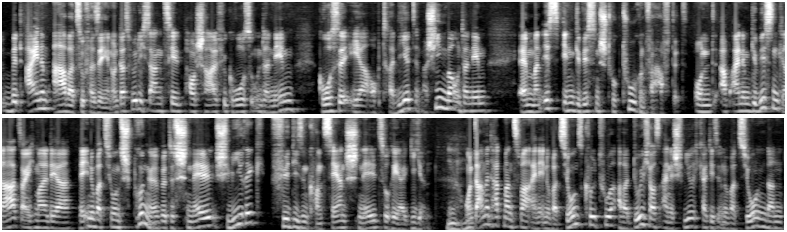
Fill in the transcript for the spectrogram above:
mit einem Aber zu versehen. Und das würde ich sagen, zählt pauschal für große Unternehmen, große eher auch tradierte Maschinenbauunternehmen. Ähm, man ist in gewissen Strukturen verhaftet. Und ab einem gewissen Grad, sage ich mal, der, der Innovationssprünge wird es schnell schwierig für diesen Konzern schnell zu reagieren. Mhm. Und damit hat man zwar eine Innovationskultur, aber durchaus eine Schwierigkeit, diese Innovationen dann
